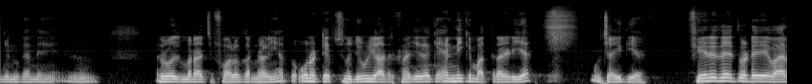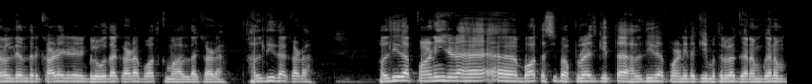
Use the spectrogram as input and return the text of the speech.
ਜਿਹਨੂੰ ਕਹਿੰਦੇ ਅਹ, ਰੋਜ਼ਮਰਾ ਚ ਫੋਲੋ ਕਰਨ ਵਾਲੀਆਂ। ਤਾਂ ਉਹਨਾਂ ਟਿਪਸ ਨੂੰ ਜ਼ਰੂਰ ਯਾਦ ਰੱਖਣਾ ਚਾਹੀਦਾ ਕਿ ਇੰਨੀ ਕਿ ਮਾਤਰਾ ਜਿਹੜੀ ਹੈ ਉਹ ਚਾਹੀਦੀ ਹੈ। ਫਿਰ ਇਹਦੇ ਤੁਹਾਡੇ ਵਾਇਰਲ ਦੇ ਅੰਦਰ ਕਾੜੇ ਜਿਹੜੇ ਨੇ ਗਲੋ ਦਾ ਕਾੜਾ, ਬਹੁਤ ਕਮਾਲ ਦਾ ਕਾੜਾ, ਹਲਦੀ ਦਾ ਕਾੜਾ। ਹਲਦੀ ਦਾ ਪਾਣੀ ਜਿਹੜਾ ਹੈ ਬਹੁਤ ਅਸੀਂ ਪਪੂਲਰਾਈਜ਼ ਕੀਤਾ ਹਲਦੀ ਦਾ ਪਾਣੀ ਦਾ ਕੀ ਮਤਲਬ ਹੈ? ਗਰਮ ਗਰਮ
